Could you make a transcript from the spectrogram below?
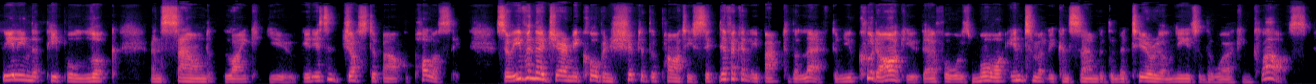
feeling that people look and sound like you. It isn't just about the policy. So even though Jeremy Corbyn shifted the party significantly back to the left, and you could argue, therefore, was more intimately concerned with the material needs of the working class,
